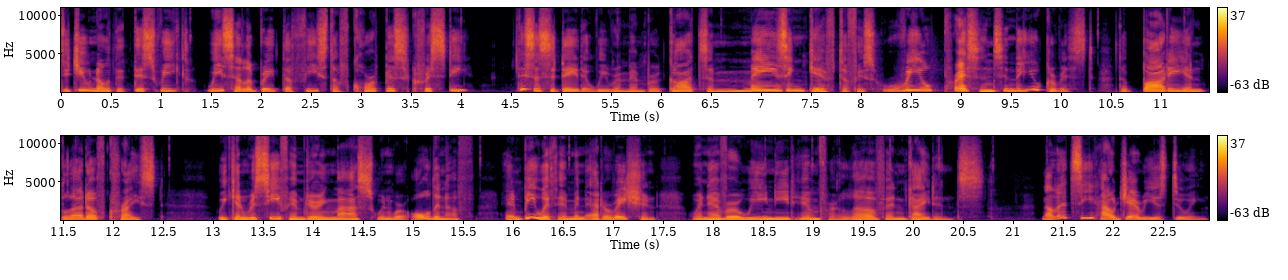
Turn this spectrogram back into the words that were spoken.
Did you know that this week we celebrate the feast of Corpus Christi? This is a day that we remember God's amazing gift of His real presence in the Eucharist, the body and blood of Christ. We can receive Him during Mass when we're old enough and be with Him in adoration whenever we need Him for love and guidance. Now let's see how Jerry is doing.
